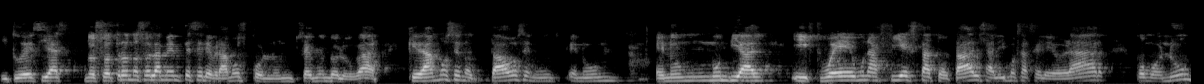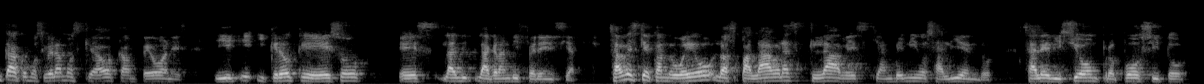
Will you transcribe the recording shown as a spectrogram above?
Y tú decías, nosotros no solamente celebramos con un segundo lugar, quedamos en octavos en un, en un, en un mundial y fue una fiesta total, salimos a celebrar como nunca, como si hubiéramos quedado campeones. Y, y, y creo que eso es la, la gran diferencia. Sabes que cuando veo las palabras claves que han venido saliendo, sale visión, propósito,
